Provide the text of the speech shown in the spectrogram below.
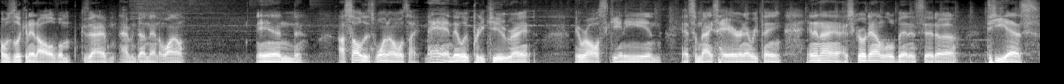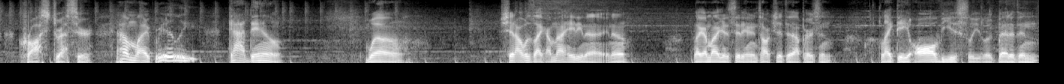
I was looking at all of them because I haven't, haven't done that in a while, and I saw this one. I was like, man, they look pretty cute, right? They were all skinny and had some nice hair and everything. And then I, I scrolled down a little bit and it said, uh, "T.S. cross dresser. I'm like, really? Goddamn. Well, shit, I was like, I'm not hating that, you know? Like, I'm not gonna sit here and talk shit to that person. Like, they obviously look better than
